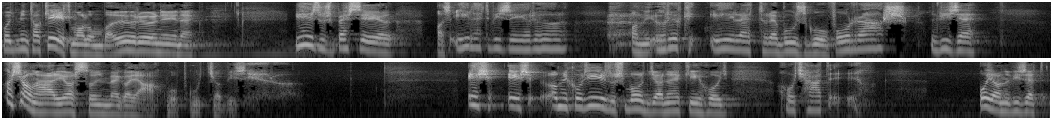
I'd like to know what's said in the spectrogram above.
hogy mintha két malomba őrölnének. Jézus beszél az életvizéről, ami örök életre buzgó forrás vize, a Samári asszony meg a Jákob kutya vizéről. És, és amikor Jézus mondja neki, hogy, hogy hát olyan vizet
